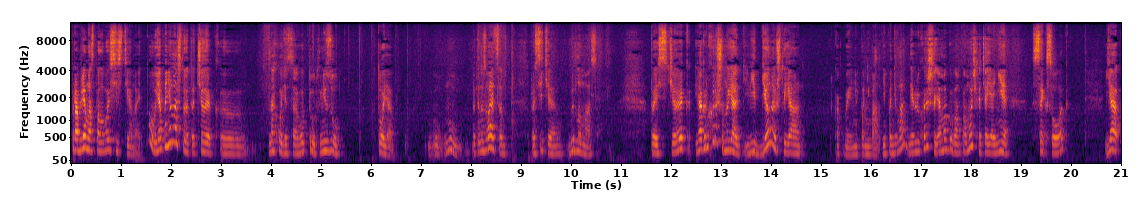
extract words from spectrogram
проблема с половой системой. Ну, я поняла, что этот человек э, находится вот тут, внизу. Кто я? Ну, это называется, простите, быдло масса. То есть человек... Я говорю, хорошо, ну я вид делаю, что я как бы не понимала, не поняла. Я говорю, хорошо, я могу вам помочь, хотя я не сексолог. Я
